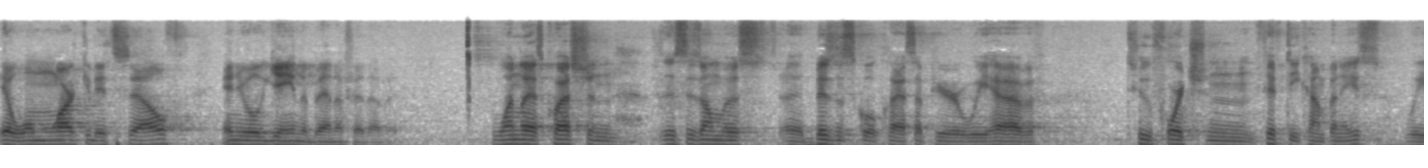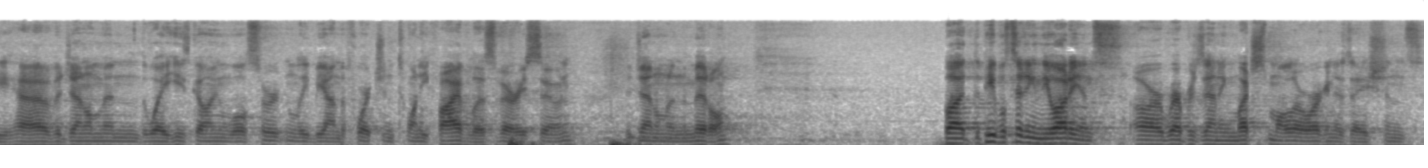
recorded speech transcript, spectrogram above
it will market itself, and you will gain the benefit of it. One last question. This is almost a business school class up here. We have two Fortune 50 companies. We have a gentleman, the way he's going, will certainly be on the Fortune 25 list very soon, the gentleman in the middle. But the people sitting in the audience are representing much smaller organizations.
